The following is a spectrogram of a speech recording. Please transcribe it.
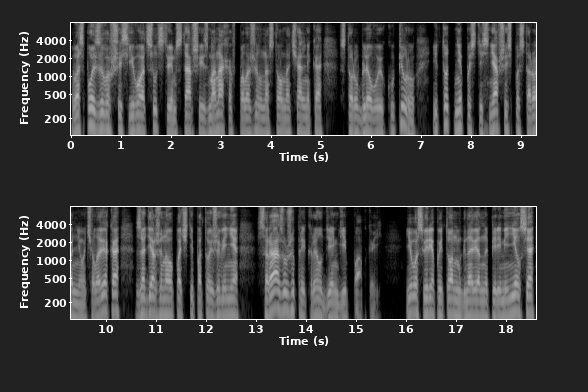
Воспользовавшись его отсутствием, старший из монахов положил на стол начальника сто-рублевую купюру, и тот, не постеснявшись постороннего человека, задержанного почти по той же вине, сразу же прикрыл деньги папкой. Его свирепый тон мгновенно переменился,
